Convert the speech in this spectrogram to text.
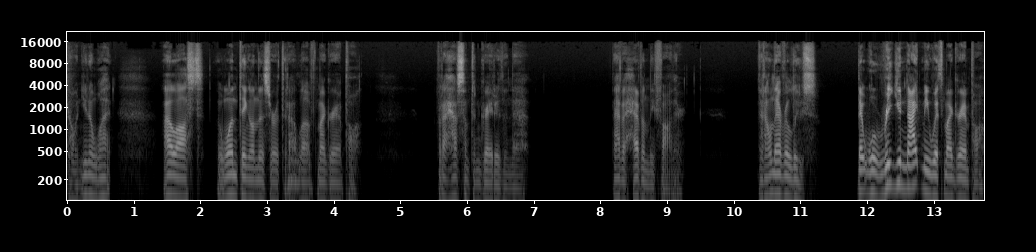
Going, you know what? I lost the one thing on this earth that I mm. loved, my grandpa. But I have something greater than that. I have a heavenly Father that I'll never lose, that will reunite me with my grandpa,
